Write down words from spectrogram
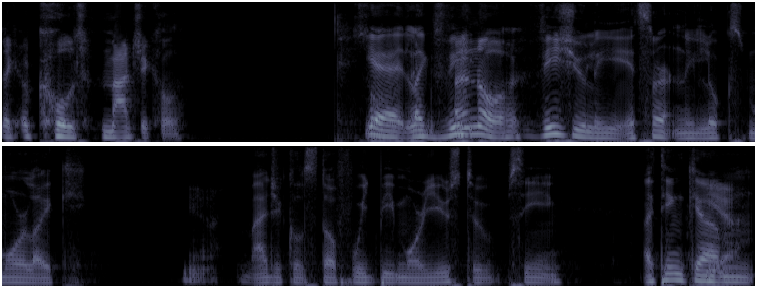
like occult magical. Yeah, like vi- I know. visually, it certainly looks more like Yeah. magical stuff we'd be more used to seeing. I think Yeah. um,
